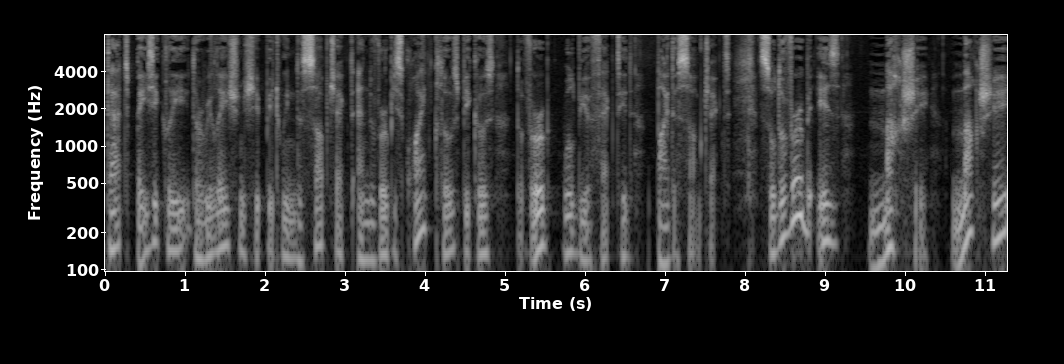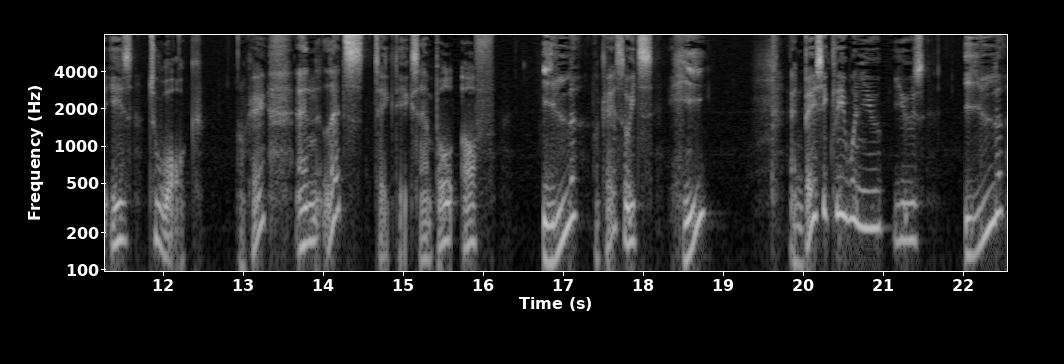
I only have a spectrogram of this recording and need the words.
that basically the relationship between the subject and the verb is quite close because the verb will be affected by the subject. So the verb is marcher. Marcher is to walk. Okay? And let's take the example of il. Okay? So it's he and basically, when you use il,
